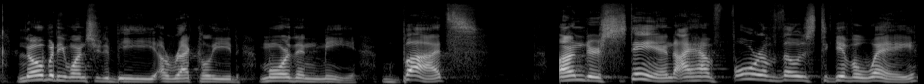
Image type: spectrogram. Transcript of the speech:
nobody wants you to be a rec lead more than me. But understand I have four of those to give away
